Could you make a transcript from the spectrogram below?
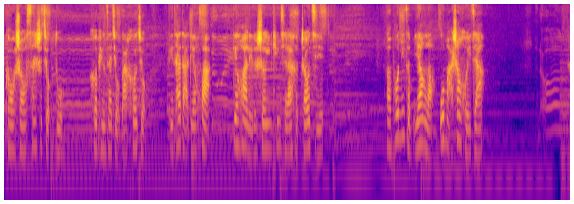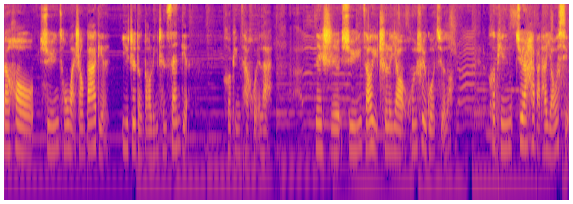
高烧三十九度，和平在酒吧喝酒。给他打电话，电话里的声音听起来很着急。老婆，你怎么样了？我马上回家。然后许云从晚上八点一直等到凌晨三点，和平才回来。那时许云早已吃了药，昏睡过去了。和平居然还把他摇醒，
